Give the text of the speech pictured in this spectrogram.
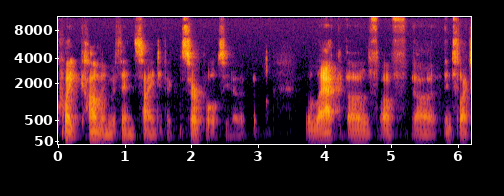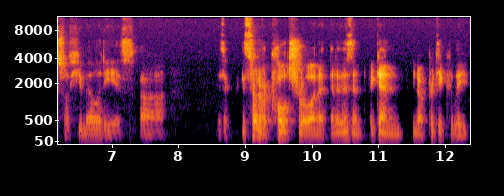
quite common within scientific circles. You know, the, the lack of of uh, intellectual humility is uh, is a is sort of a cultural, and it, and it isn't again, you know, particularly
